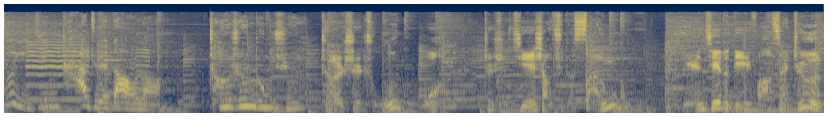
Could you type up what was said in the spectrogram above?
就已经察觉到了。长山同学，这是主骨，这是接上去的伞骨，连接的地方在这里。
